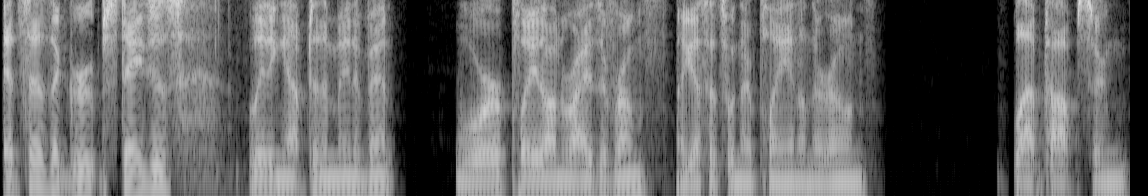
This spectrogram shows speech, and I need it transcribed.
It says the group stages leading up to the main event were played on Rise of Rome. I guess that's when they're playing on their own laptops and,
